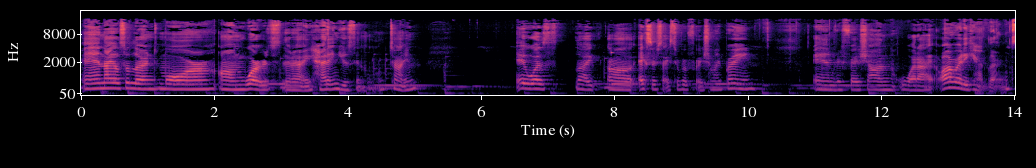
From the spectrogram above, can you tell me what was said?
And I also learned more on words that I hadn't used in a long time. It was like uh, exercise to refresh my brain and refresh on what I already had learned,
